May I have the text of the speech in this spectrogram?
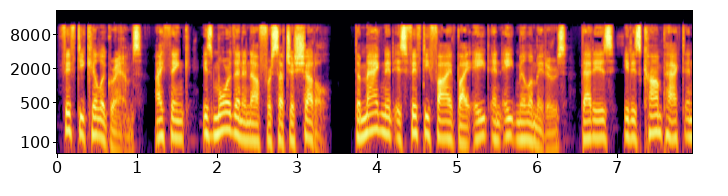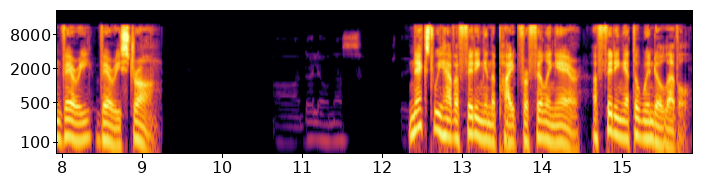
50 kilograms, I think, is more than enough for such a shuttle. The magnet is 55 by 8 and 8 millimeters, that is, it is compact and very, very strong. Next we have a fitting in the pipe for filling air, a fitting at the window level.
